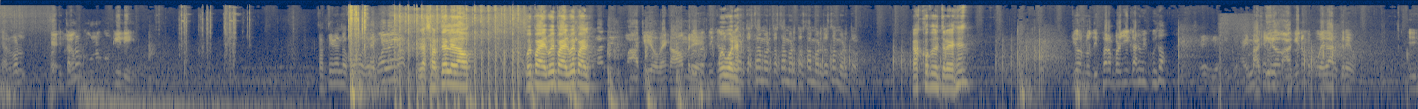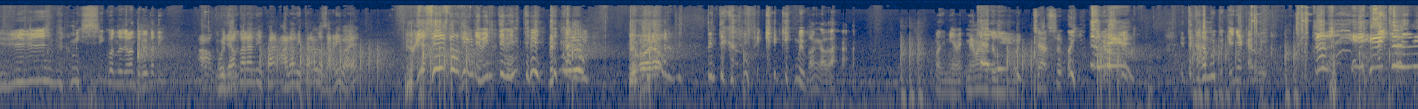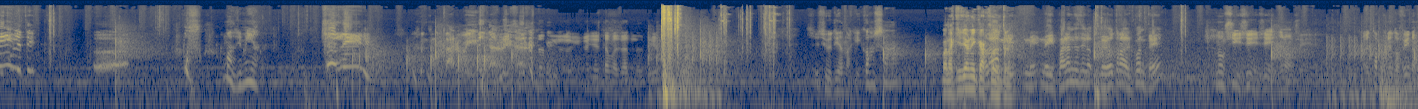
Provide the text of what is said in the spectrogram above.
¿Y árbol? ¿Para Eh, quitarlo? uno con Kili. Están tirando fuego de Se mueve. En la sartén le he dado. Voy para él, voy para él, voy para él. Ah, tío, venga, hombre. Muy buena. Está muerto, está muerto, está muerto, está muerto, está muerto. Casco del 3, ¿eh? Dios, nos disparan por allí, Carvi, cuidado. Eh, eh, Aquí no, aquí no me puede dar, creo. A mí sí, cuando te levanto voy para ti. Ah, cuidado que ahora, dispara, ahora disparan los de arriba, eh. ¿Pero qué es esto, tío? Vente, vente, vente, Carvi. Vente, Carvi, ¿qué, qué me van a dar? Madre mía, me, me van a meter un rechazo. ¡Ay, Carvi! Esta caja es muy pequeña, Carvi. ¡Charlie! Vete. ¡Uf! ¡Madre mía! ¡Charlie! Carvi, Carvi, Carvi. ¿Qué está pasando, tío? Sí, sigo tirando aquí cosas. Vale, aquí ya no hay casco 3. me, me, me disparan desde, lo- del otro lado del puente, eh. No, sí, sí, sí, no, sí. Me está poniendo fino.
